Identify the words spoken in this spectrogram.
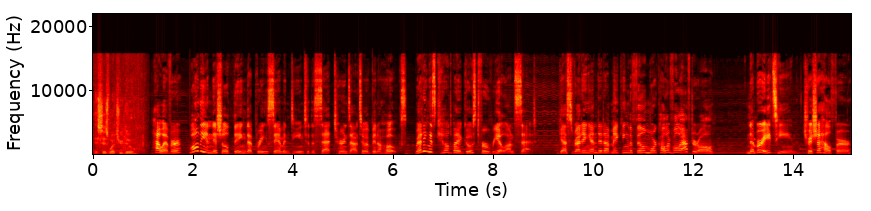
This is what you do? However, while the initial thing that brings Sam and Dean to the set turns out to have been a hoax, Redding is killed by a ghost for real on set. Guess Redding ended up making the film more colorful after all. Number 18, Tricia Helfer.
